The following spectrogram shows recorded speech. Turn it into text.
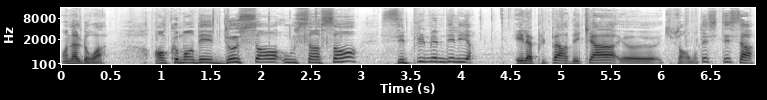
on a le droit. En commander 200 ou 500, c'est plus le même délire. Et la plupart des cas euh, qui sont remontés, c'était ça.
